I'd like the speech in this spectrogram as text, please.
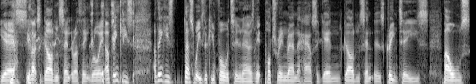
Yes, he likes a garden centre. I think Roy. I think he's. I think he's. That's what he's looking forward to now, isn't it? Pottering round the house again, garden centres, cream teas, bowls,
